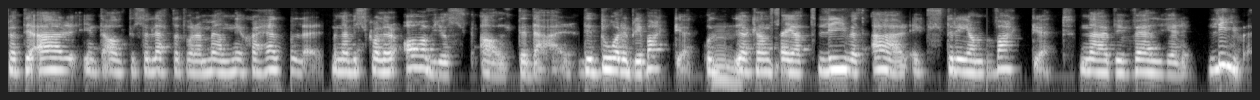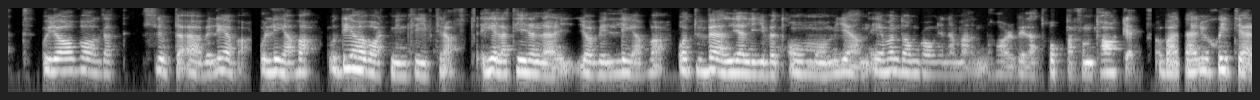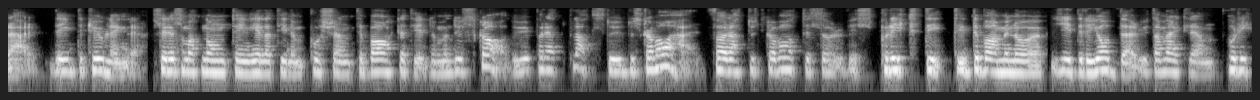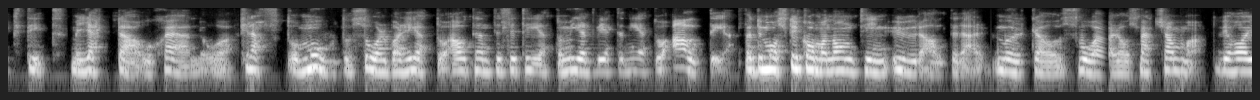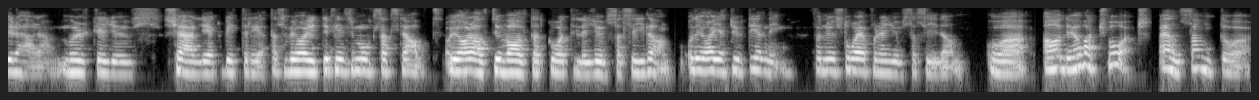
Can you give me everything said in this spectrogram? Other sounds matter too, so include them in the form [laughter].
För att det är inte alltid så lätt att vara människa heller. Men när vi skalar av just allt det där, det är då det blir vackert. Och Mm. jag kan säga att livet är extremt vackert när vi väljer livet. Och jag valde att sluta överleva och leva. Och det har varit min drivkraft hela tiden där jag vill leva. Och att välja livet om och om igen. Även de gångerna man har velat hoppa från taket. Och bara, nej nu skiter jag i det här. Det är inte kul längre. Så är det som att någonting hela tiden pushar en tillbaka till, ja men du ska, du är på rätt plats. Du, du ska vara här. För att du ska vara till service. På riktigt. Inte bara med något jobb jodder utan verkligen på riktigt. Med hjärta och själ och kraft och mod och sårbarhet och autenticitet och medvetenhet och allt det. För det måste ju komma någonting ur allt det där mörka och svåra och smärtsamma. Vi har ju det här äh, mörker, ljus, kärlek, bitterhet. Alltså vi har ju, det finns ju motsats till allt. Och jag har alltid valt att gå till den ljusa sidan. Och det har gett utdelning. För nu står jag på den ljusa sidan. Och ja, det har varit svårt, ensamt och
